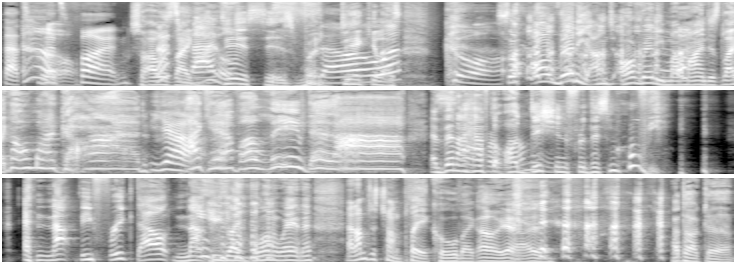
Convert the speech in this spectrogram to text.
That's That's fun. So I was like, wild. "This is ridiculous." Cool. So already, I'm already my mind is like, "Oh my god, Yeah. I can't believe that!" Ah. And then I have to audition for this movie. And not be freaked out, not be like blown away, and, and I'm just trying to play it cool, like, oh yeah, I, I talk to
